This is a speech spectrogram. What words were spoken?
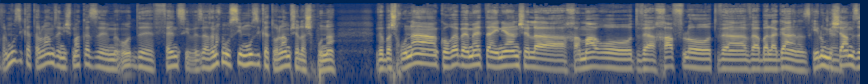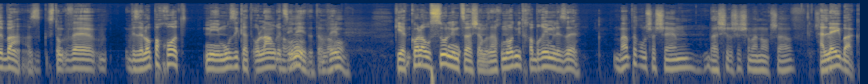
אבל מוזיקת עולם זה נשמע כזה מאוד פנסי וזה, אז אנחנו עושים מוזיקת עולם של השכונה. ובשכונה קורה באמת העניין של החמרות והחפלות וה, והבלגן, אז כאילו כן. משם זה בא. אז, ו, וזה לא פחות ממוזיקת עולם רצינית, ברור, אתה מבין? ברור. כי כל האוסול נמצא שם, אז אנחנו מאוד מתחברים לזה. מה פירוש השם והשיר ששמענו עכשיו? ה laid back.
